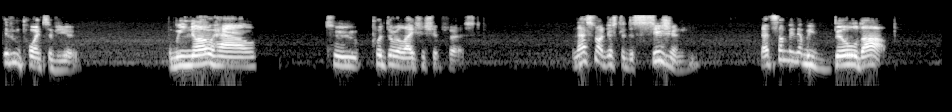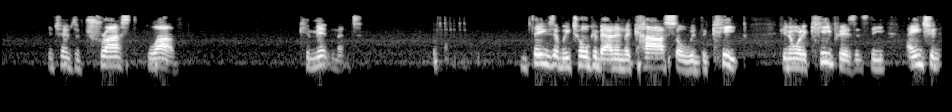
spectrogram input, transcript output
different points of view. We know how to put the relationship first. And that's not just a decision, that's something that we build up in terms of trust, love, commitment. Things that we talk about in the castle with the keep. If you know what a keep is, it's the ancient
